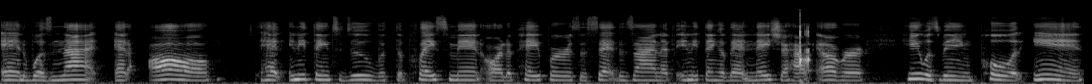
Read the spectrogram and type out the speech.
and was not at all had anything to do with the placement or the papers, the set design of anything of that nature. However, he was being pulled in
